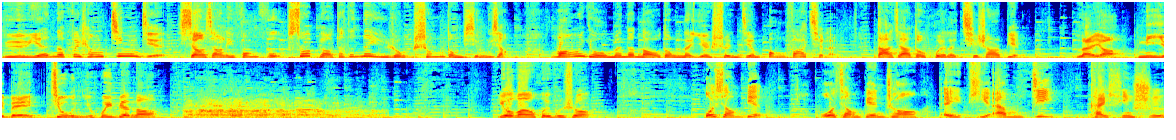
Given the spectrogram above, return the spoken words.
语言呢非常精简，想象力丰富，所表达的内容生动形象，网友们的脑洞呢也瞬间爆发起来。大家都会了七十二变，来呀！你以为就你会变呢？有网友回复说：“我想变，我想变成 ATM 机，开心时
